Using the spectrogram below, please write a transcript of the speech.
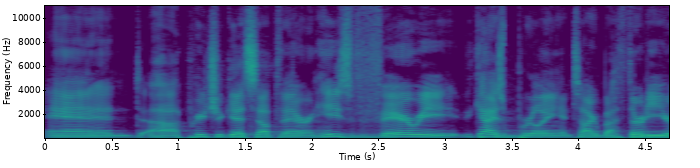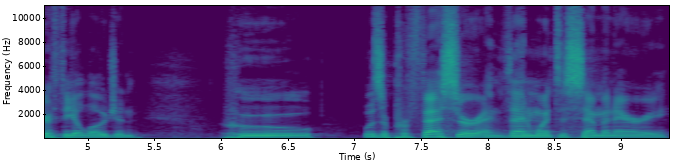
and uh, preacher gets up there, and he's very, the guy's brilliant. talking about 30 year theologian who was a professor and then went to seminary.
